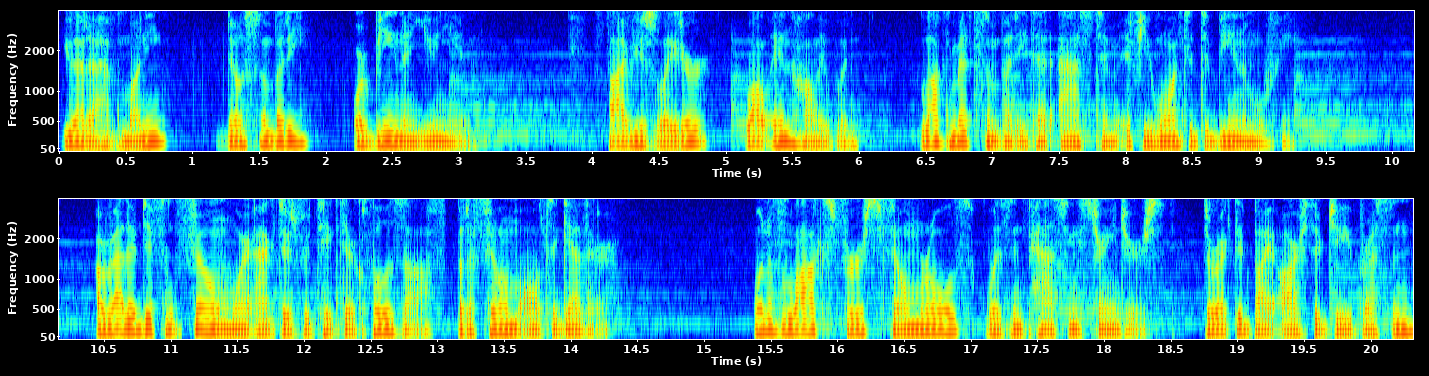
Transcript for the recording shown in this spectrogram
you had to have money, know somebody, or be in a union. Five years later, while in Hollywood, Locke met somebody that asked him if he wanted to be in a movie. A rather different film where actors would take their clothes off, but a film altogether. One of Locke's first film roles was in Passing Strangers, directed by Arthur J. Bressan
